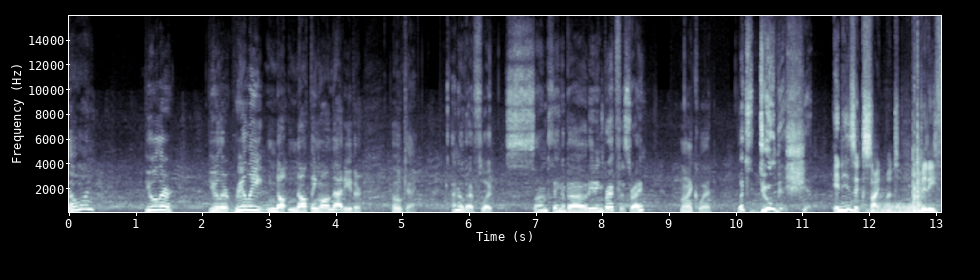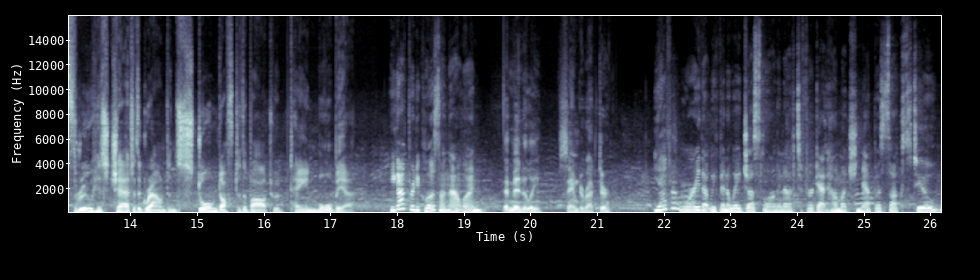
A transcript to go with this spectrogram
No one? Bueller? Bueller? Really? No, nothing on that either. Okay. I know that flick. Something about eating breakfast, right? I quit. Let's do this shit. In his excitement, Billy threw his chair to the ground and stormed off to the bar to obtain more beer. He got pretty close on that one. Admittedly, same director. You ever worry that we've been away just long enough to forget how much NEPA sucks too?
